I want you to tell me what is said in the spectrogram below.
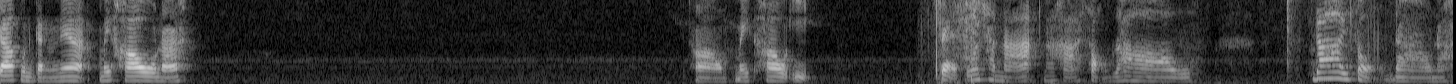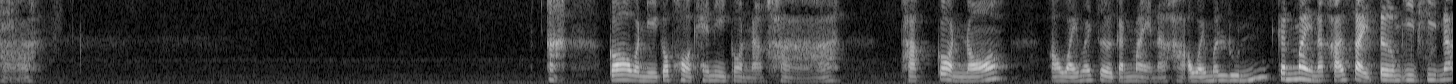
ยากเหมือนกันเนี่ย ไม่เข้านะ อ้าว ไม่เข้าอีก แต่ก็ชนะนะคะสองดาว ได้สองดาวนะคะ อะ ก็วันนี้ก็พอแค่นี้ก่อนนะคะ พักก่อนเนาะเอาไว้มาเจอกันใหม่นะคะ เอาไว้มาลุ้นกันใหม่นะคะ ใส่เติม EP หน้า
